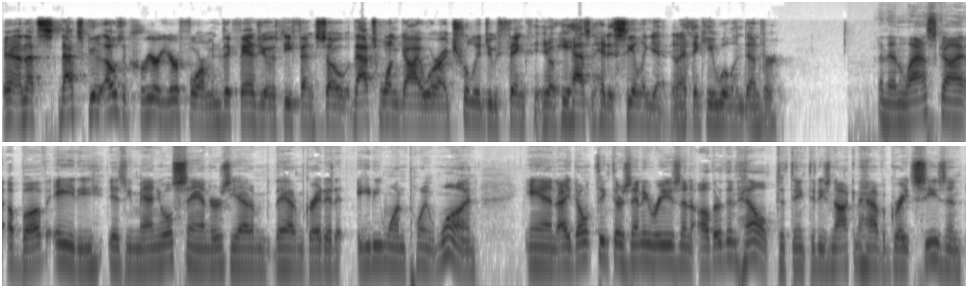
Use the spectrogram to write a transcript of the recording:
Yeah, and that's that's good. That was a career year for him in Vic Fangio's defense. So that's one guy where I truly do think you know he hasn't hit his ceiling yet, and I think he will in Denver. And then last guy above 80 is Emmanuel Sanders. He had him, they had him graded at 81.1. And I don't think there's any reason other than health to think that he's not going to have a great season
